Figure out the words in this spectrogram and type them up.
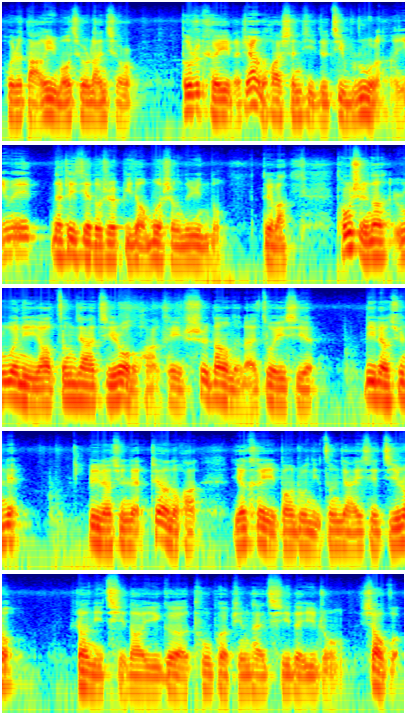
或者打个羽毛球、篮球，都是可以的。这样的话，身体就记不住了啊，因为那这些都是比较陌生的运动，对吧？同时呢，如果你要增加肌肉的话，可以适当的来做一些力量训练，力量训练，这样的话也可以帮助你增加一些肌肉，让你起到一个突破平台期的一种效果。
